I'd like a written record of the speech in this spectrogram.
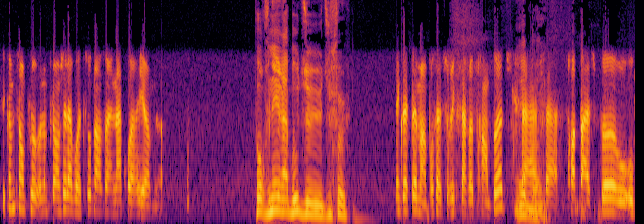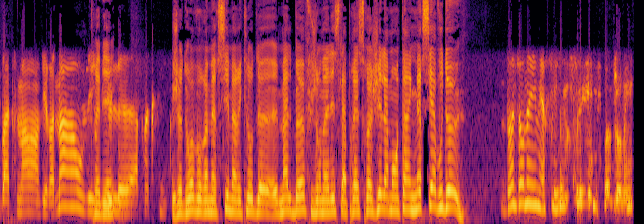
C'est comme si on plongeait la voiture dans un aquarium. Là pour venir à bout du, feu. Exactement, pour s'assurer que ça ne reprend pas, que eh ça ne se propage pas aux, bâtiments environnants, aux véhicules euh, à proximité. Je dois vous remercier, Marie-Claude Malbeuf, journaliste La Presse, Roger Lamontagne. Merci à vous deux. Bonne journée, merci. Merci, bonne journée.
